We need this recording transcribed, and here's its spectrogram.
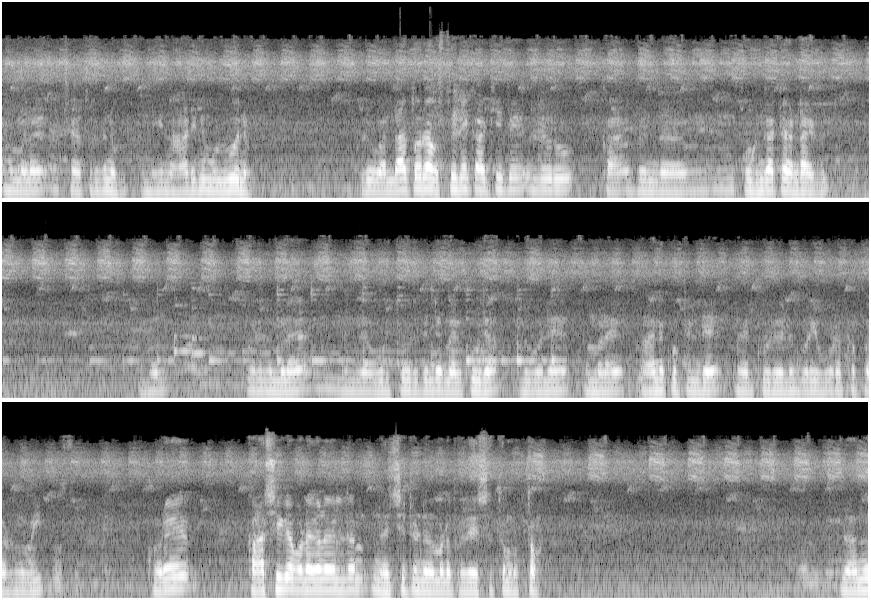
നമ്മളെ ക്ഷേത്രത്തിനും ഈ നാടിന് മുഴുവനും ഒരു വല്ലാത്തൊരവസ്ഥയിലേക്കാക്കിയിട്ട് കാ- പിന്നെ കൊടുങ്കാറ്റാണ് ഉണ്ടായത്. അപ്പം ഒരു നമ്മളെ പിന്നെ ഉടിച്ചൂരത്തിന്റെ മേൽക്കൂര അതുപോലെ നമ്മളെ ആനക്കുട്ടിന്റെ മേൽക്കൂരയിലും കുറേ ഊടൊക്കെ പറന്നുപോയി കുറേ കാർഷിക വിളകളെല്ലാം നശിച്ചിട്ടുണ്ട് നമ്മുടെ പ്രദേശത്ത് മൊത്തം. ഇതാണ്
